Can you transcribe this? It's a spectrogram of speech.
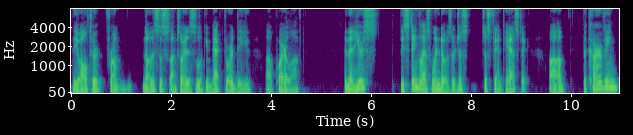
the altar from. No, this is. I'm sorry. This is looking back toward the uh, choir loft. And then here's the stained glass windows are just just fantastic. Uh, the carving,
